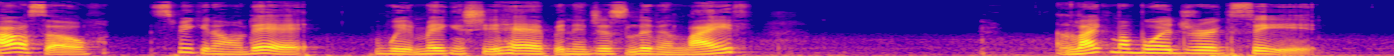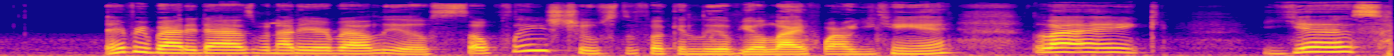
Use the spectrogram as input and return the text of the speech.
also, speaking on that, with making shit happen and just living life, like my boy Drake said, everybody dies, but not everybody lives. So please choose to fucking live your life while you can. Like, yes,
